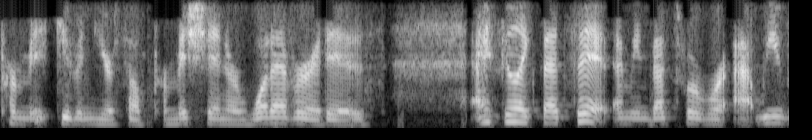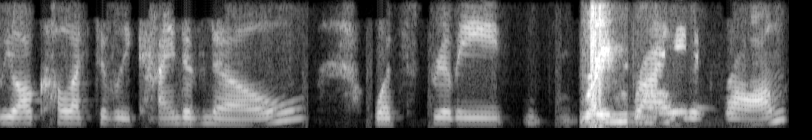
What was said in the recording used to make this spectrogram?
permit given yourself permission or whatever it is I feel like that's it. I mean, that's where we're at. We we all collectively kind of know what's really Right and right wrong. and wrong,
